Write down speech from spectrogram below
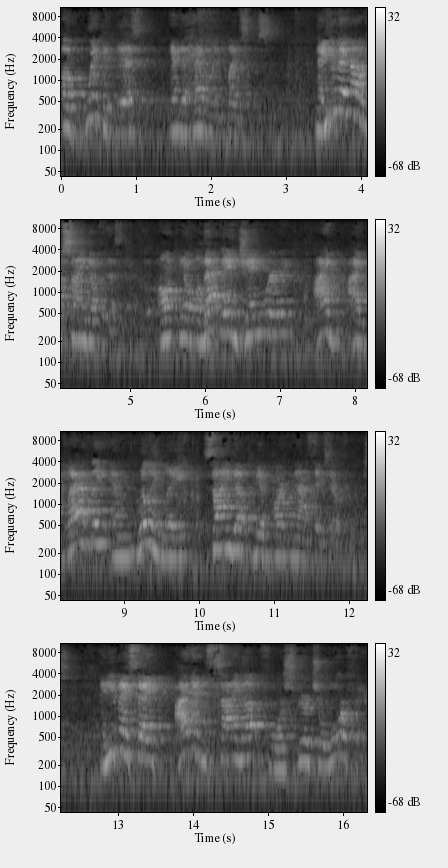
of wickedness in the heavenly places. Now, you may not have signed up for this. On, you know, on that day in January, I, I gladly and willingly signed up to be a part of the United States Air Force. And you may say, I didn't sign up for spiritual warfare.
